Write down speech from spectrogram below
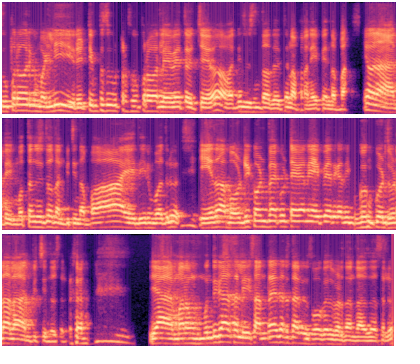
సూపర్ ఓవర్కి మళ్ళీ రెట్టింపు సూపర్ సూపర్ ఓవర్లు ఏవైతే వచ్చాయో అవన్నీ చూసిన తర్వాత అయితే నా పని అయిపోయింది అబ్బా ఏమన్నా అది మొత్తం చూసిన తర్వాత అనిపించింది అబ్బా దీని బదులు ఏదో ఆ బౌండరీ కౌంట్ బ్యాక్ ఉంటే గానీ అయిపోయేది కదా ఇంకొకటి చూడాలా అనిపించింది అసలు. యా మనం ముందుగా అసలు ఈ సన్ రైజర్స్ దానికి ఫోకస్ పెడతాం రాజు అసలు.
